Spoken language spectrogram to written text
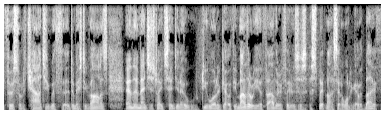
first sort of charged him with domestic violence, and the magistrate said, you know, do you want to go with your mother or your father if there is a, a split? And I said, I want to go with both.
